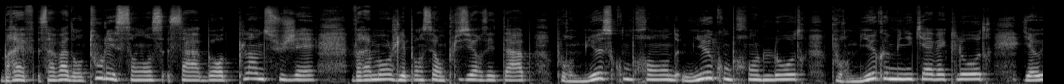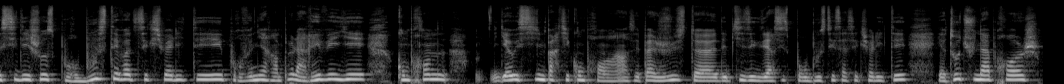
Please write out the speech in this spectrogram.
Bref, ça va dans tous les sens, ça aborde plein de sujets. Vraiment, je l'ai pensé en plusieurs étapes pour mieux se comprendre, mieux comprendre l'autre, pour mieux communiquer avec l'autre. Il y a aussi des choses pour booster votre sexualité, pour venir un peu la réveiller, comprendre. Il y a aussi une partie comprendre, hein. c'est pas juste euh, des petits exercices pour booster sa sexualité. Il y a toute une approche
